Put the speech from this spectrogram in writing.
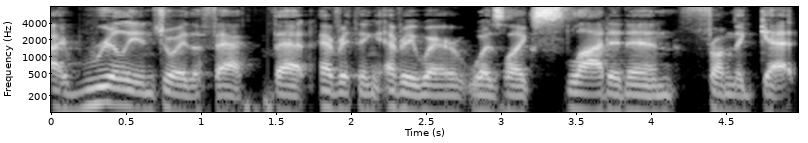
I really enjoy the fact that Everything Everywhere was like slotted in from the get.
